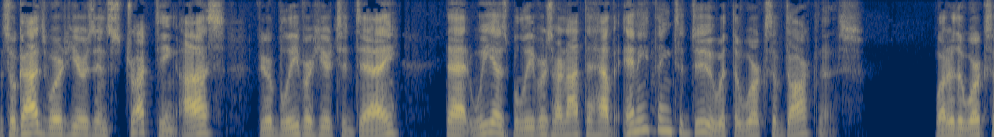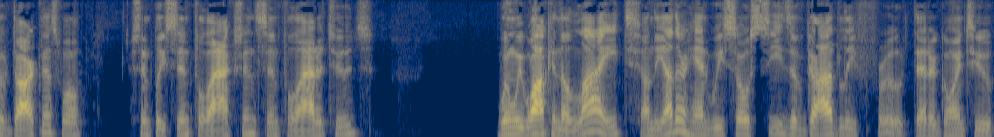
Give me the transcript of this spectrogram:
And so God's word here is instructing us, if you're a believer here today, that we as believers are not to have anything to do with the works of darkness. What are the works of darkness? Well, simply sinful actions, sinful attitudes. When we walk in the light, on the other hand, we sow seeds of godly fruit that are going to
